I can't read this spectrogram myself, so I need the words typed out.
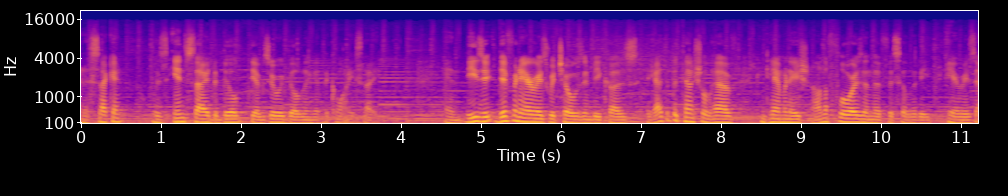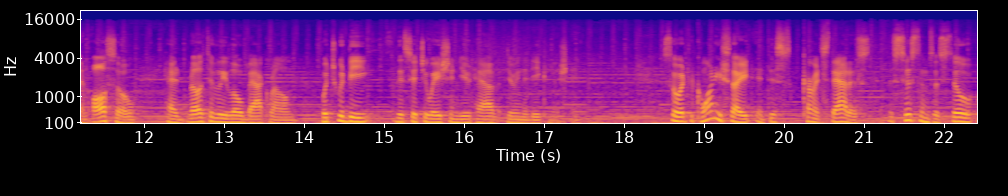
and a second was inside the, build, the auxiliary building at the Kewaunee site. And these different areas were chosen because they had the potential to have contamination on the floors in the facility areas and also had relatively low background, which would be the situation you'd have during the decommissioning. So at the Kewaunee site, at this current status, the systems are still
